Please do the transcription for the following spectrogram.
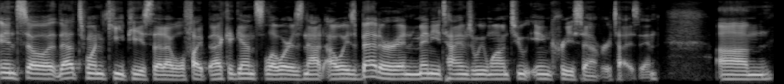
and so that's one key piece that i will fight back against lower is not always better and many times we want to increase advertising um,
